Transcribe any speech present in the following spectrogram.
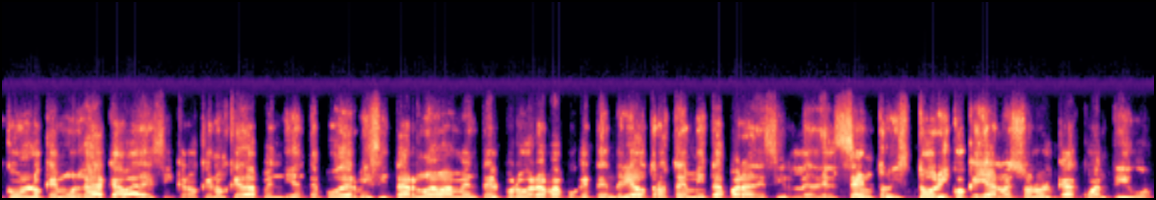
con lo que Murgas acaba de decir, creo que nos queda pendiente poder visitar nuevamente el programa porque tendría otros temitas para decirle del centro histórico, que ya no es solo el casco antiguo.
